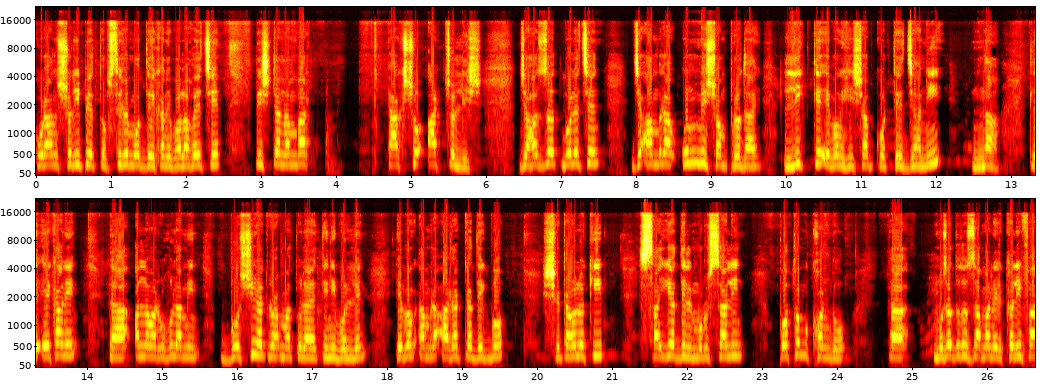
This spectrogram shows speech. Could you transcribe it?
কোরআন শরীফের তফসিরের মধ্যে এখানে বলা হয়েছে, পৃষ্ঠা নাম্বার একশো আটচল্লিশ, যে হজরত বলেছেন যে আমরা উম্মি সম্প্রদায় লিখতে এবং হিসাব করতে জানি না। তাহলে এখানে আল্লামা রুহুল আমিন বশির রহমাতুল্লাহ তিনি বললেন, এবং আমরা আর একটা দেখব, সেটা হলো কি সাইয়াদুল মুরসালিন প্রথম খণ্ড মুজাদুজ্জামানের খলিফা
